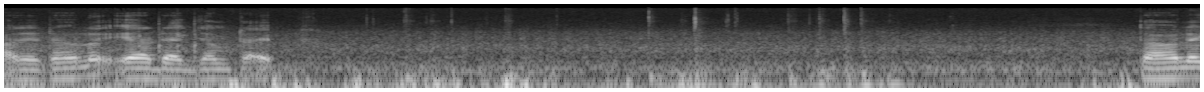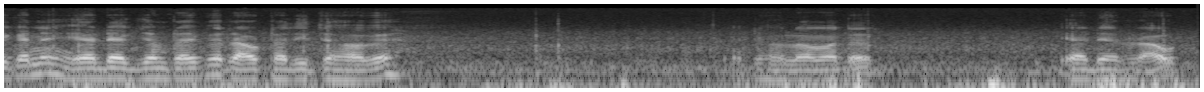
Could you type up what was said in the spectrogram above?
আর এটা হলো এয়ার এক্সাম টাইপ তাহলে এখানে অ্যাড এক্সাম টাইপের রাউটটা দিতে হবে। এটা হলো আমাদের অ্যাডের রাউট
